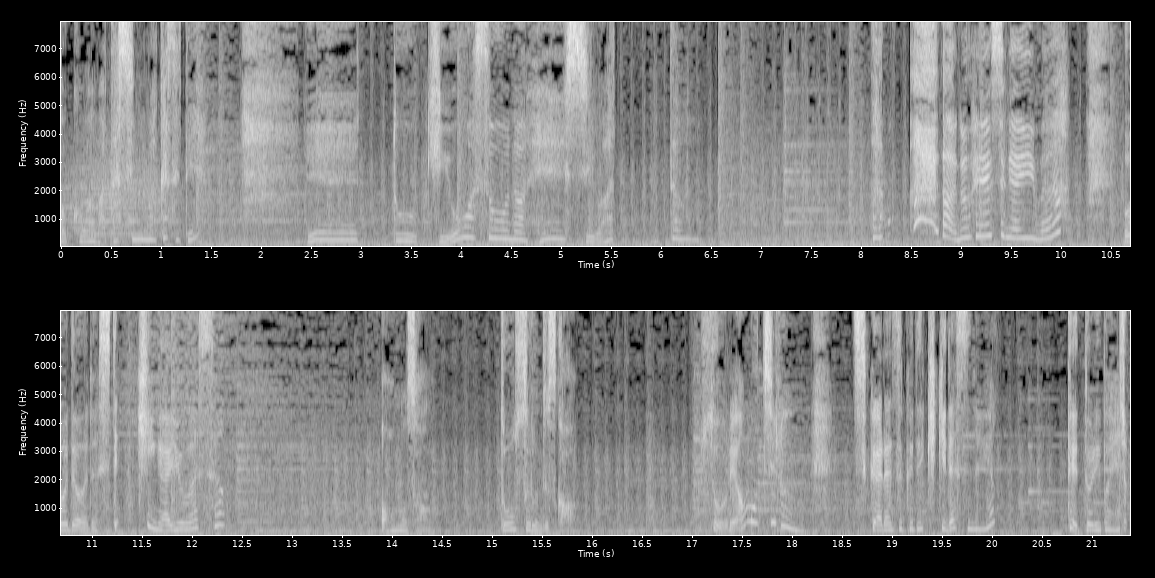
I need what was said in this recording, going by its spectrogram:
ここは私に任せて。えー、っと気弱そうな兵士はと。あ あの兵士がいいわ。おどおどして気が弱そう。安野さんどうするんですか？そりゃもちろん力ずくで聞き出すのよ。手っ取り早い。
